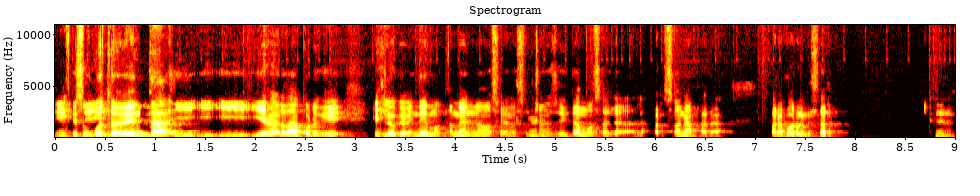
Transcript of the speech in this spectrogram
es un este puesto de venta y, es verdad porque es lo que vendemos también, ¿no? O sea, nosotros necesitamos a, las personas para, para poder crecer. Claro,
